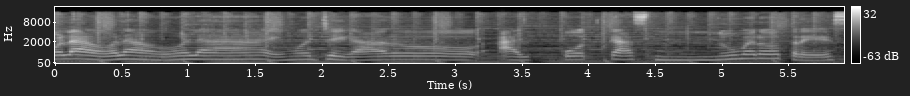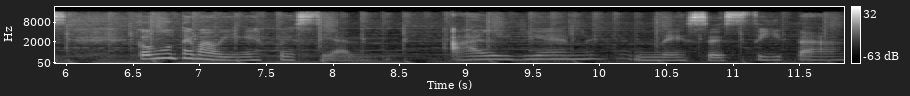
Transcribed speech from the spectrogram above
Hola, hola, hola. Hemos llegado al podcast número 3 con un tema bien especial. Alguien necesita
